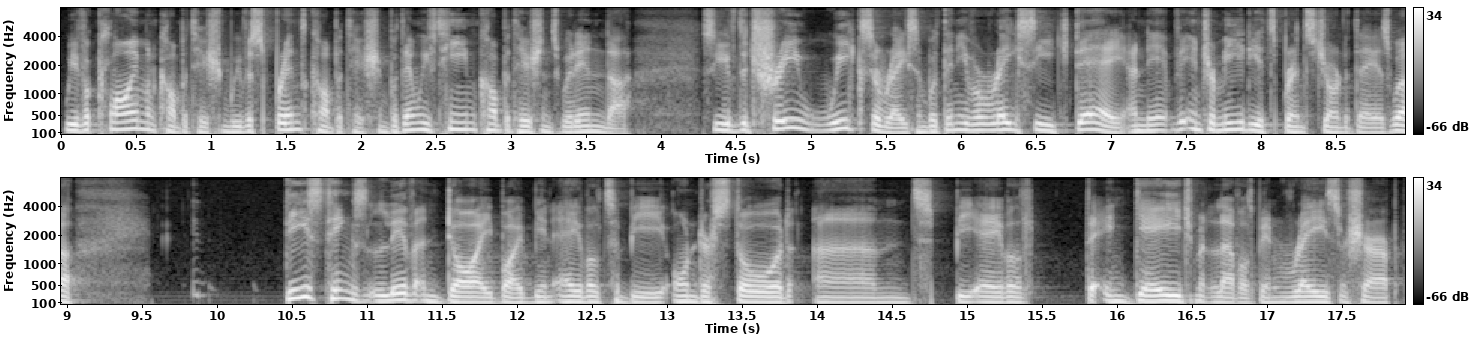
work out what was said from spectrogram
We've a climbing competition, we've a sprint competition, but then we've team competitions within that. So you have the three weeks of racing, but then you have a race each day and the intermediate sprints during the day as well. These things live and die by being able to be understood and be able the engagement levels being razor sharp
